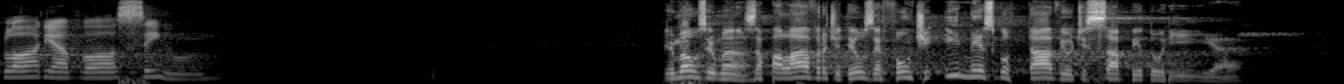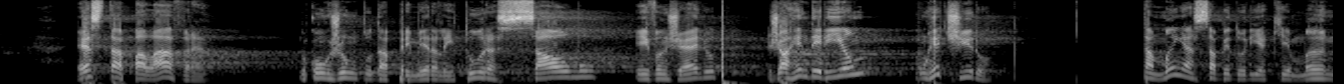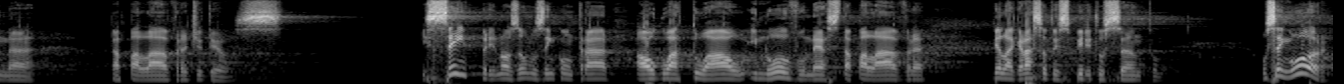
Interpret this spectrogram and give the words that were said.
Glória a vós, Senhor. Irmãos e irmãs, a palavra de Deus é fonte inesgotável de sabedoria. Esta palavra, no conjunto da primeira leitura, Salmo e Evangelho, já renderiam um retiro. Tamanha sabedoria que emana da palavra de Deus. E sempre nós vamos encontrar algo atual e novo nesta palavra, pela graça do Espírito Santo. O Senhor,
